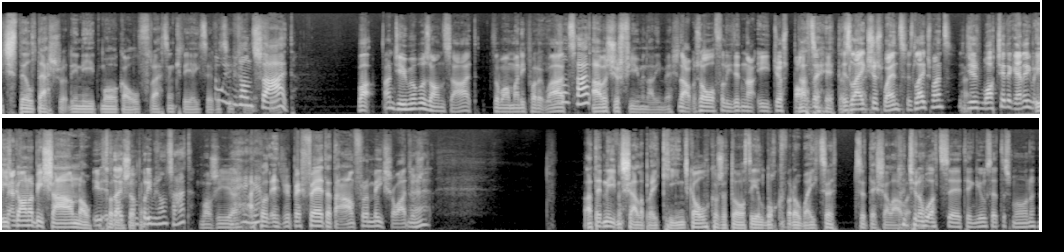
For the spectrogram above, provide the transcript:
We still desperately need more goal threat and creativity. Oh, he was from on side. What? Danjuma was on side. The one when he put it wide? onside. I was just fuming that he missed. No, was awful. He didn't. He just balled That's a hit, His legs right. just went. His legs went. You just watch it again. He, He's he, going to be sound now. he- his legs went, but he was on side. Was he? Yeah. Yeah, I yeah. could. It's a bit further down from me, so I just. Yeah. I didn't even celebrate Keane's goal because I thought he'd look for a way to, to disallow it. Do you know what uh, thing you said this morning?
